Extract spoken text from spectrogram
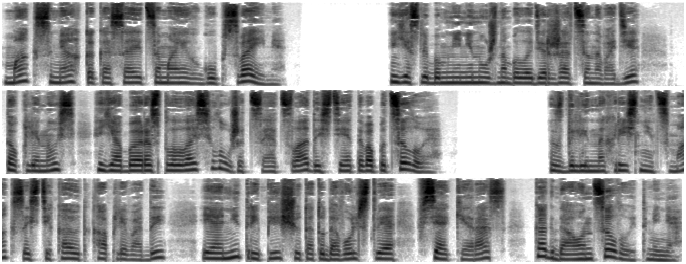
Макс мягко касается моих губ своими. Если бы мне не нужно было держаться на воде, то, клянусь, я бы расплылась лужицей от сладости этого поцелуя. С длинных ресниц Макса стекают капли воды, и они трепещут от удовольствия всякий раз, когда он целует меня.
